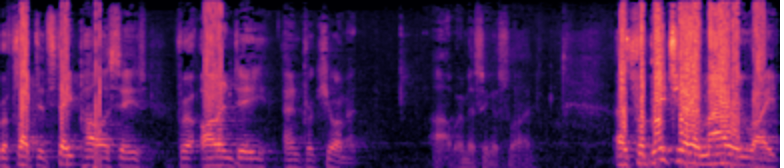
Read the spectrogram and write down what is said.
reflected state policies for R&D and procurement. Ah, we're missing a slide. As Fabrizio and Mowery write,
